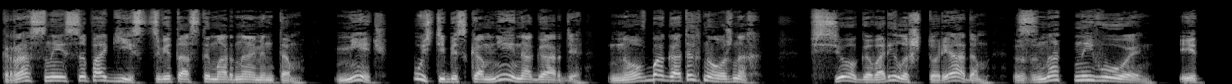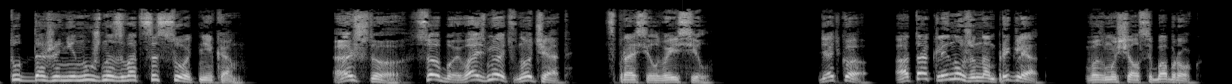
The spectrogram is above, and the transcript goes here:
Красные сапоги с цветастым орнаментом, меч, пусть и без камней на гарде, но в богатых ножнах. Все говорило, что рядом знатный воин, и тут даже не нужно зваться сотником. «А что, с собой возьмете внучат?» — спросил Ваесил. «Дядько, а так ли нужен нам пригляд?» — возмущался Боброк.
